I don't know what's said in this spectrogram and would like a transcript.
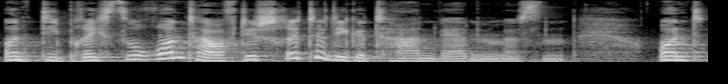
Und die brichst du runter auf die Schritte, die getan werden müssen. Und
